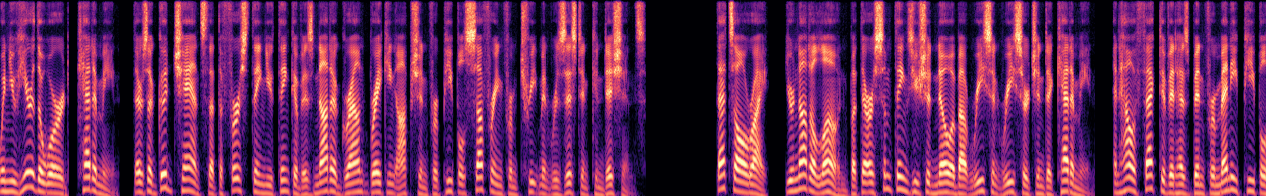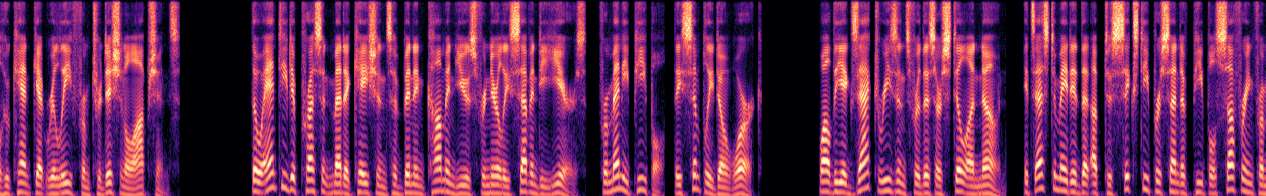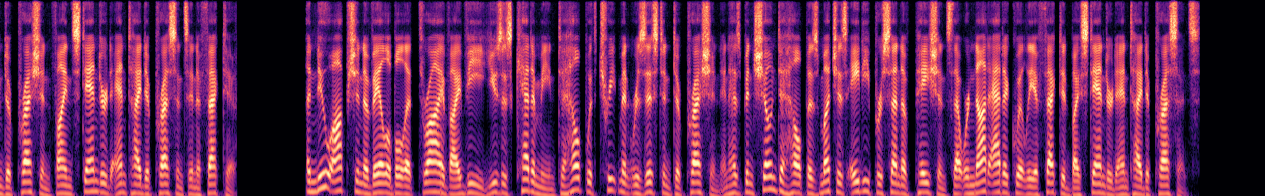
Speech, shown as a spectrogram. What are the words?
When you hear the word ketamine, there's a good chance that the first thing you think of is not a groundbreaking option for people suffering from treatment resistant conditions. That's alright, you're not alone, but there are some things you should know about recent research into ketamine, and how effective it has been for many people who can't get relief from traditional options. Though antidepressant medications have been in common use for nearly 70 years, for many people, they simply don't work. While the exact reasons for this are still unknown, it's estimated that up to 60% of people suffering from depression find standard antidepressants ineffective. A new option available at Thrive IV uses ketamine to help with treatment resistant depression and has been shown to help as much as 80% of patients that were not adequately affected by standard antidepressants.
